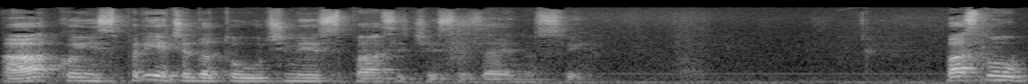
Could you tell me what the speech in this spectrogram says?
A ako im spriječe da to učine, spasit će se zajedno svi. Pa smo u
